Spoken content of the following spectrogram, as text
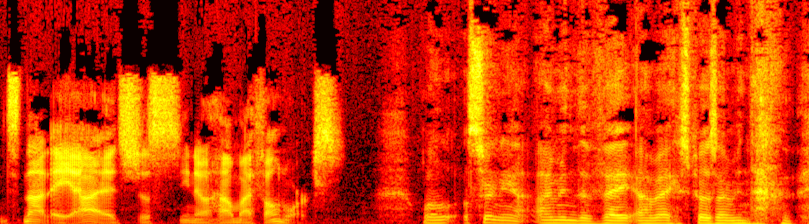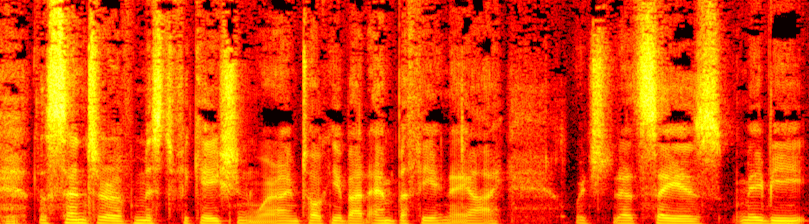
it's not AI. It's just you know how my phone works. Well, certainly, I'm in the va- I suppose I'm in the, the center of mystification, where I'm talking about empathy and AI, which let's say is maybe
